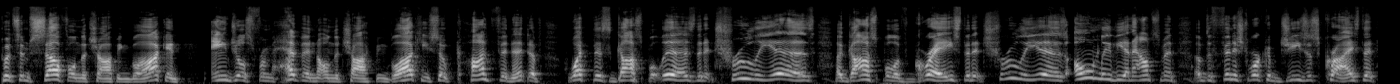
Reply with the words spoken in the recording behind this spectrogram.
puts himself on the chopping block and angels from heaven on the chopping block. He's so confident of what this gospel is that it truly is a gospel of grace, that it truly is only the announcement of the finished work of Jesus Christ, that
